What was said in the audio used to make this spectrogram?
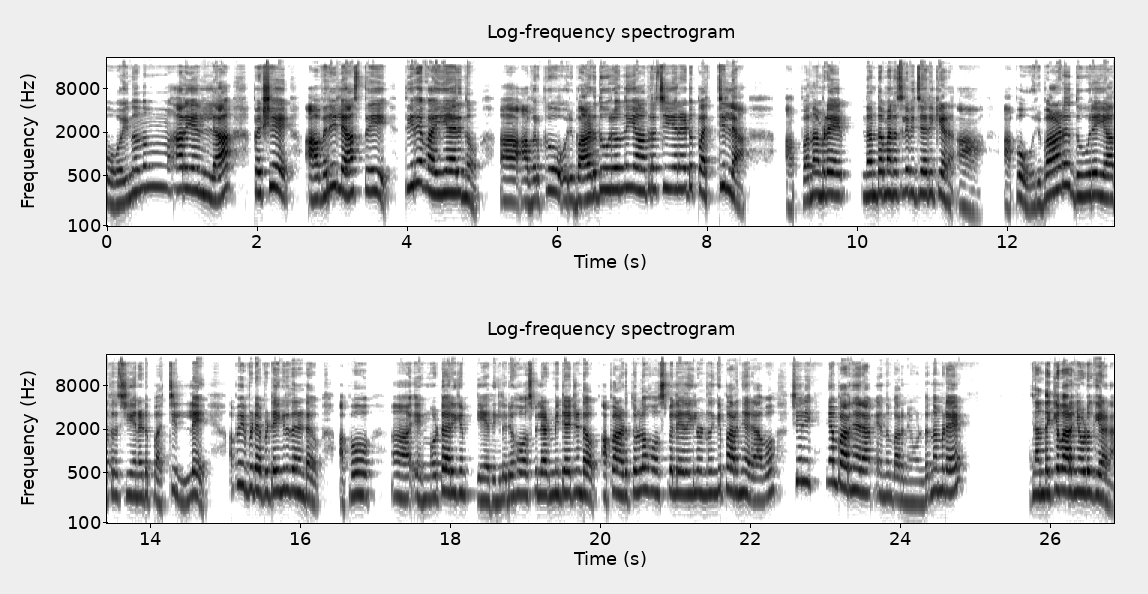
പോയെന്നൊന്നും അറിയാനില്ല. പക്ഷേ അവർ ലാസ്റ്റ് തീരെ വയ്യായിരുന്നു. അവർക്ക് ഒരുപാട് ദൂരമൊന്നും യാത്ര ചെയ്യാനായിട്ട് പറ്റില്ല. അപ്പം നമ്മുടെ നന്ദ മനസ്സിൽ വിചാരിക്കുകയാണ് ആ അപ്പോൾ ഒരുപാട് ദൂരെ യാത്ര ചെയ്യാനായിട്ട് പറ്റില്ലേ? അപ്പോൾ ഇവിടെ എവിടെയെങ്കിലും തന്നെ ഉണ്ടാവും. അപ്പോൾ എങ്ങോട്ടായിരിക്കും? ഏതെങ്കിലും ഒരു ഹോസ്പിറ്റൽ അഡ്മിറ്റ് ആയിട്ടുണ്ടാവും. അപ്പോൾ അടുത്തുള്ള ഹോസ്പിറ്റൽ ഏതെങ്കിലും ഉണ്ടെങ്കിൽ പറഞ്ഞുതരാമോ ശരി ഞാൻ പറഞ്ഞുതരാം എന്ന് പറഞ്ഞുകൊണ്ട് നമ്മുടെ നന്ദയ്ക്ക് പറഞ്ഞു കൊടുക്കുകയാണ്.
